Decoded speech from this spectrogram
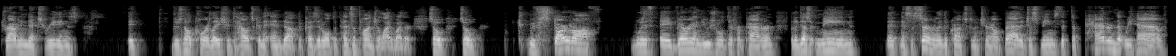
drought index readings, it there's no correlation to how it's going to end up because it all depends upon July weather. So so we've started off with a very unusual, different pattern, but it doesn't mean that necessarily the crop's going to turn out bad. It just means that the pattern that we have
